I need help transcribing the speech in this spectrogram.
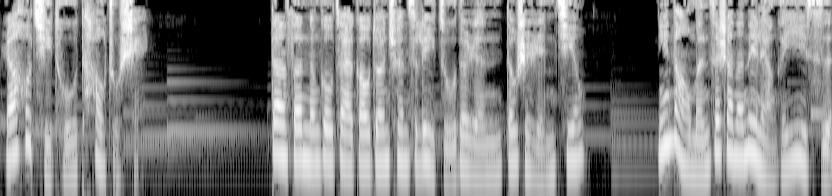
然后企图套住谁。但凡能够在高端圈子立足的人，都是人精。你脑门子上的那两个意思，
